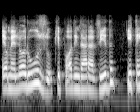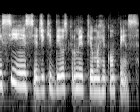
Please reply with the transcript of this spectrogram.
é o melhor uso que podem dar à vida e têm ciência de que Deus prometeu uma recompensa.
